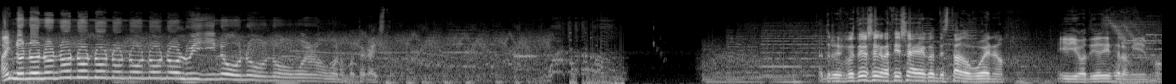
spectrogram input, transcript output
¡Ay, no, no, no, no, no, no, no, no, no, no, Luigi! No, no, no, bueno, bueno, pues te caíste. A tu respuesta soy graciosa y he contestado bueno. Y digo, tío, dice lo mismo.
